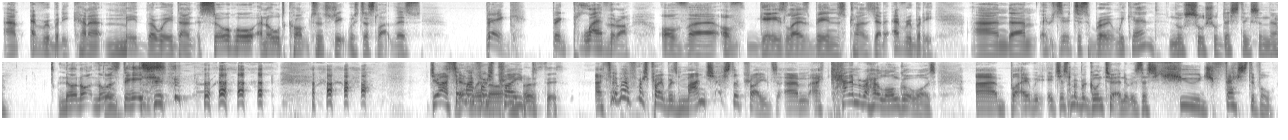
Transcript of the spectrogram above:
um, everybody kind of made their way down to Soho, and Old Compton Street was just like this big, big plethora of uh, of gays, lesbians, transgender, everybody, and um, it was just a brilliant weekend. No social distancing there. No, not in those days. Do you know, I think my first Pride. I think my first Pride was Manchester Pride. Um, I can't remember how long ago it was, uh, but I just remember going to it and it was this huge festival.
